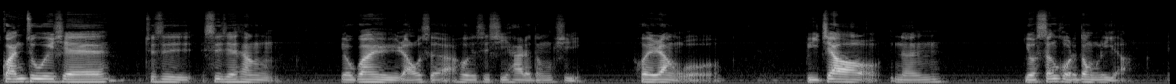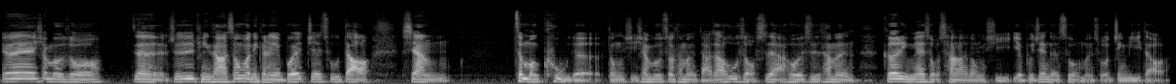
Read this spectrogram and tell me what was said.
关注一些就是世界上有关于饶舌啊，或者是嘻哈的东西，会让我比较能有生活的动力啊。因为像比如说，真的就是平常生活你可能也不会接触到像这么酷的东西，像比如说他们打招呼手势啊，或者是他们歌里面所唱的东西，也不见得是我们所经历到，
